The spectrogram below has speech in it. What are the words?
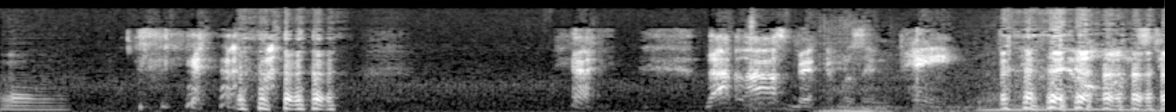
that last bit was in pain. In all honesty.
